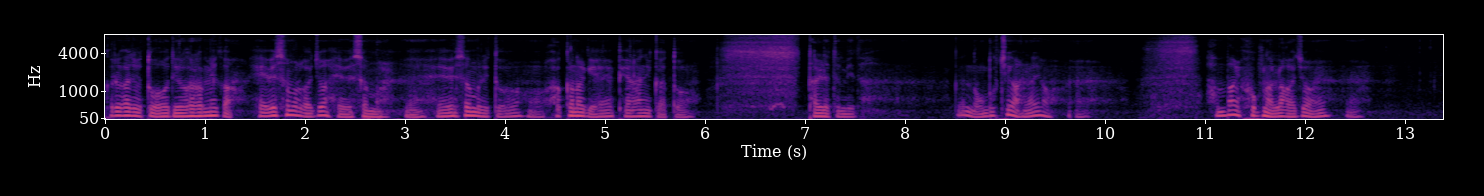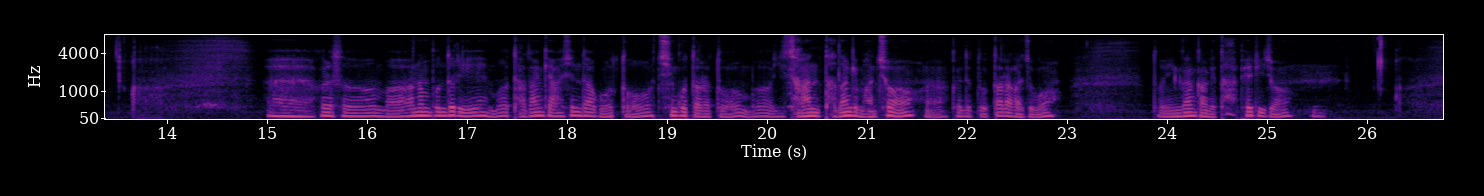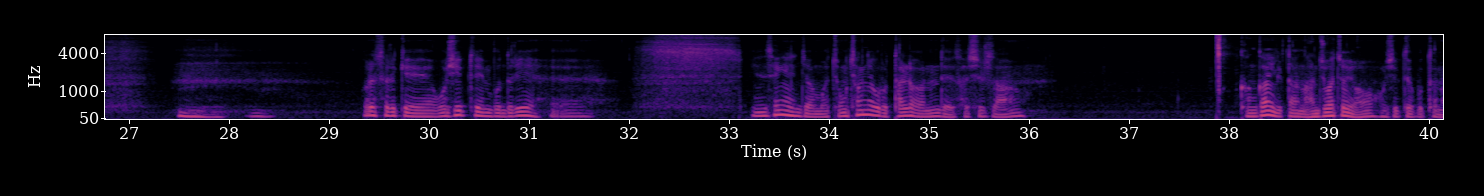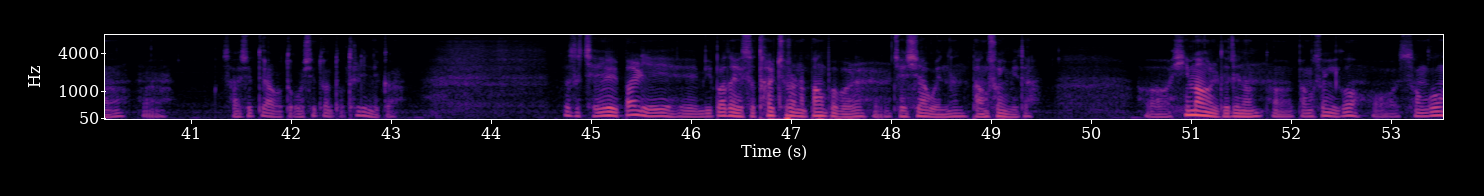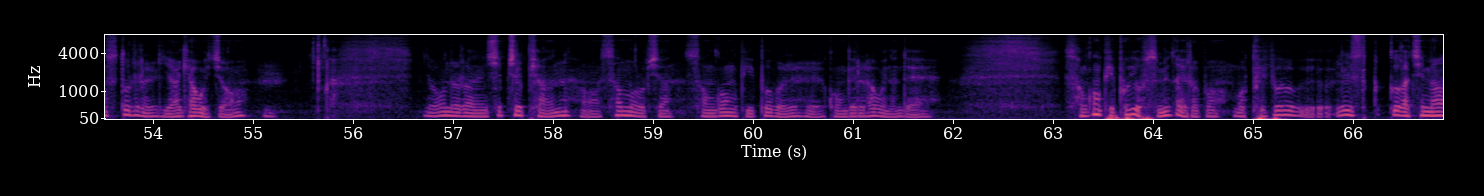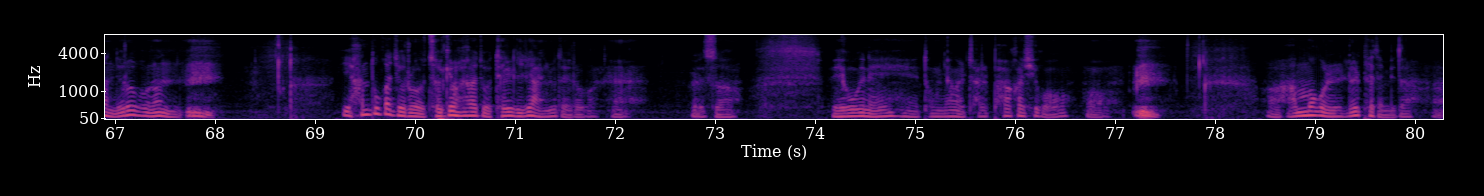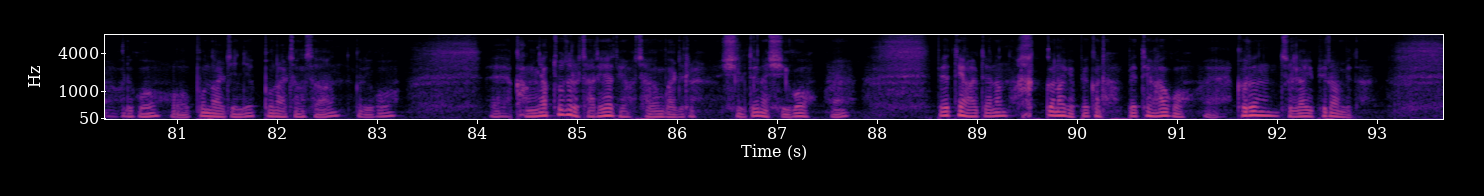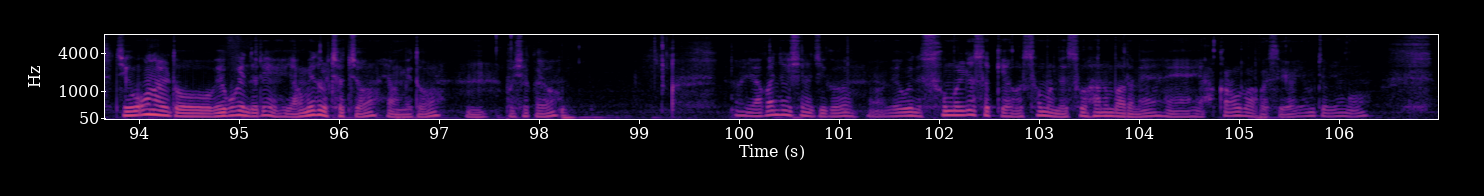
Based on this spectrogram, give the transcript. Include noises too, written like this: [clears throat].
그래가지고 또 어디가 갑니까? 해외 선물 가죠. 해외 선물. 예, 해외 선물이 또 어, 화끈하게 변하니까 또 달려듭니다. 그 농독지가 않아요. 예. 한 방에 훅 날아가죠. 예. 예, 그래서 많은 분들이 뭐 다단계 하신다고 또 친구 따라 또 뭐 이상한 다단계 많죠. 예, 근데 또 따라가지고 또 인간관계 다 폐리죠. 음. 음. 그래서 이렇게 50대인 분들이 에, 인생에 이제 뭐 종착역으로 달려가는데 사실상 건강이 일단 안 좋아져요. 50대부터는. 어. 40대하고 또 50대는 또 틀리니까. 그래서 제일 빨리 밑바닥에서 탈출하는 방법을 제시하고 있는 방송입니다. 어, 희망을 드리는 어, 방송이고 어, 성공 스토리를 이야기하고 있죠. 음. 오늘은 17편 어, 선물 옵션 성공 비법을 공개를 하고 있는데 성공 비법이 없습니다 여러분 뭐 비법일 것 같지만 여러분은 [clears throat] 이 한두 가지로 적용해 가지고 될 일이 아닙니다 여러분 예. 그래서 외국인의 동향을 잘 파악하시고 어, 어, [clears throat] 안목을 넓혀야 됩니다. 어, 그리고 어, 분할 진입, 분할 정산, 그리고 예, 강약 조절을 잘 해야 돼요. 자금 관리를. 쉴 때는 쉬고, 예, 배팅할 때는 화끈하게 배팅하고, 예, 그런 전략이 필요합니다. 지금 오늘도 외국인들이 양매도를 쳤죠. 양매도. 음, 보실까요? 어, 야간 정시는 지금 어, 외국인 26개하고 20 매수하는 바람에 예, 약간 올라가고 있어요. 0.05.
